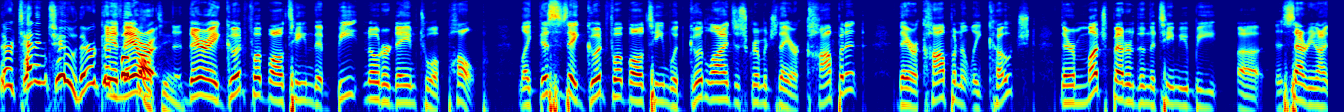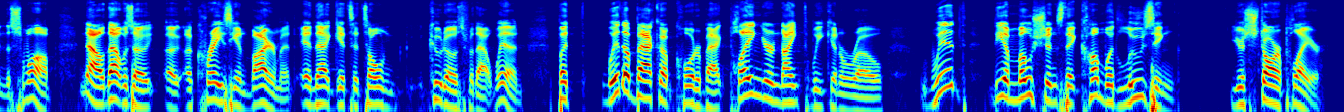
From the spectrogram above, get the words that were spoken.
they're 10 and 2. They're a good and they football are team. they're a good football team that beat Notre Dame to a pulp. Like this is a good football team with good lines of scrimmage. They are competent. They are competently coached. They're much better than the team you beat uh, Saturday night in the swamp. Now that was a, a, a crazy environment, and that gets its own kudos for that win. But with a backup quarterback playing your ninth week in a row, with the emotions that come with losing your star player,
